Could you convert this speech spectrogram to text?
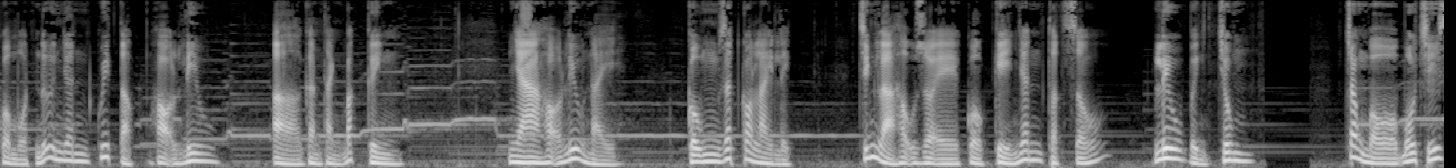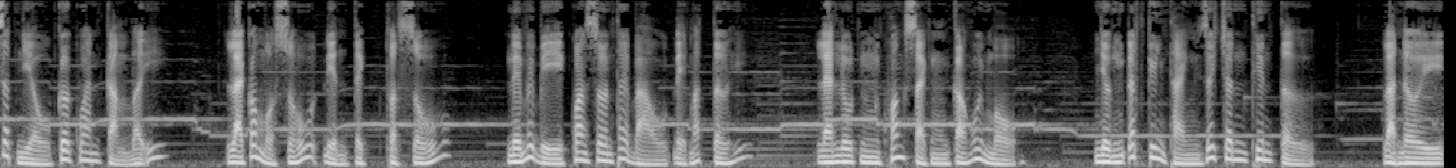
của một nữ nhân quý tộc họ Lưu ở gần thành Bắc Kinh. Nhà họ Lưu này cũng rất có lai lịch, chính là hậu duệ của kỳ nhân thuật số Lưu Bình Trung. Trong mộ bố trí rất nhiều cơ quan cảm bẫy, lại có một số điển tịch thuật số, nên mới bị quan sơn thái bảo để mắt tới. lén lút khoáng sạch cả ngôi mộ, nhưng đất kinh thành dưới chân thiên tử là nơi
